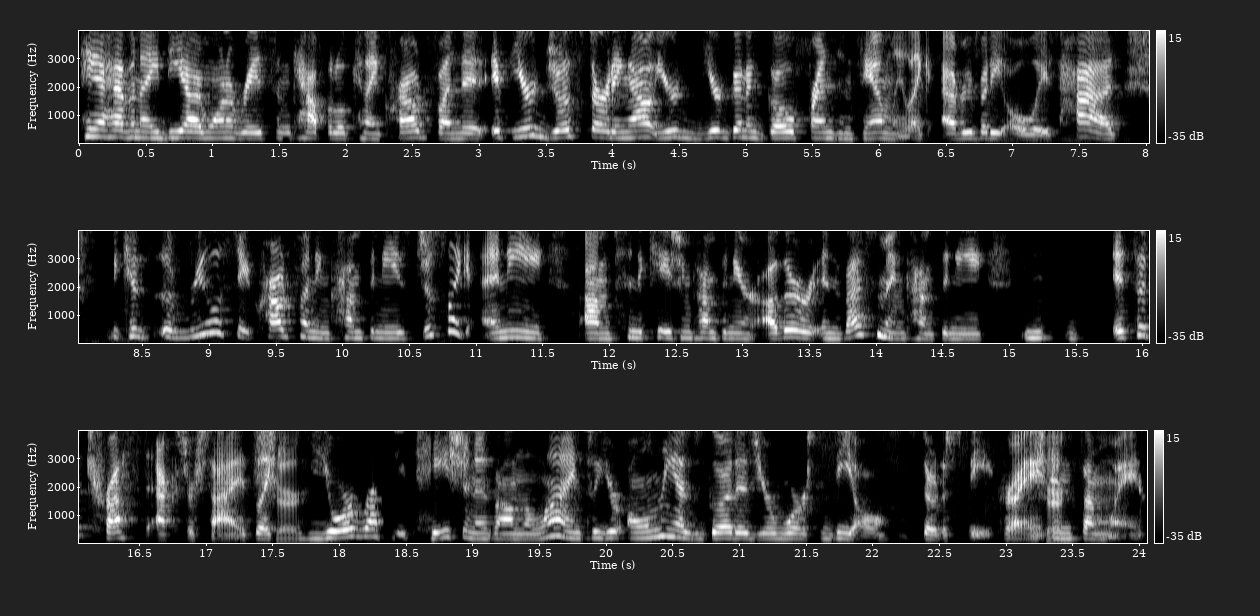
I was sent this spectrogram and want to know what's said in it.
hey i have an idea i want to raise some capital can i crowdfund it if you're just starting out you're you're going to go friends and family like everybody always has because the real estate crowdfunding companies, just like any um, syndication company or other investment company, it's a trust exercise. Like sure. your reputation is on the line. So you're only as good as your worst deal, so to speak, right? Sure. In some ways.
